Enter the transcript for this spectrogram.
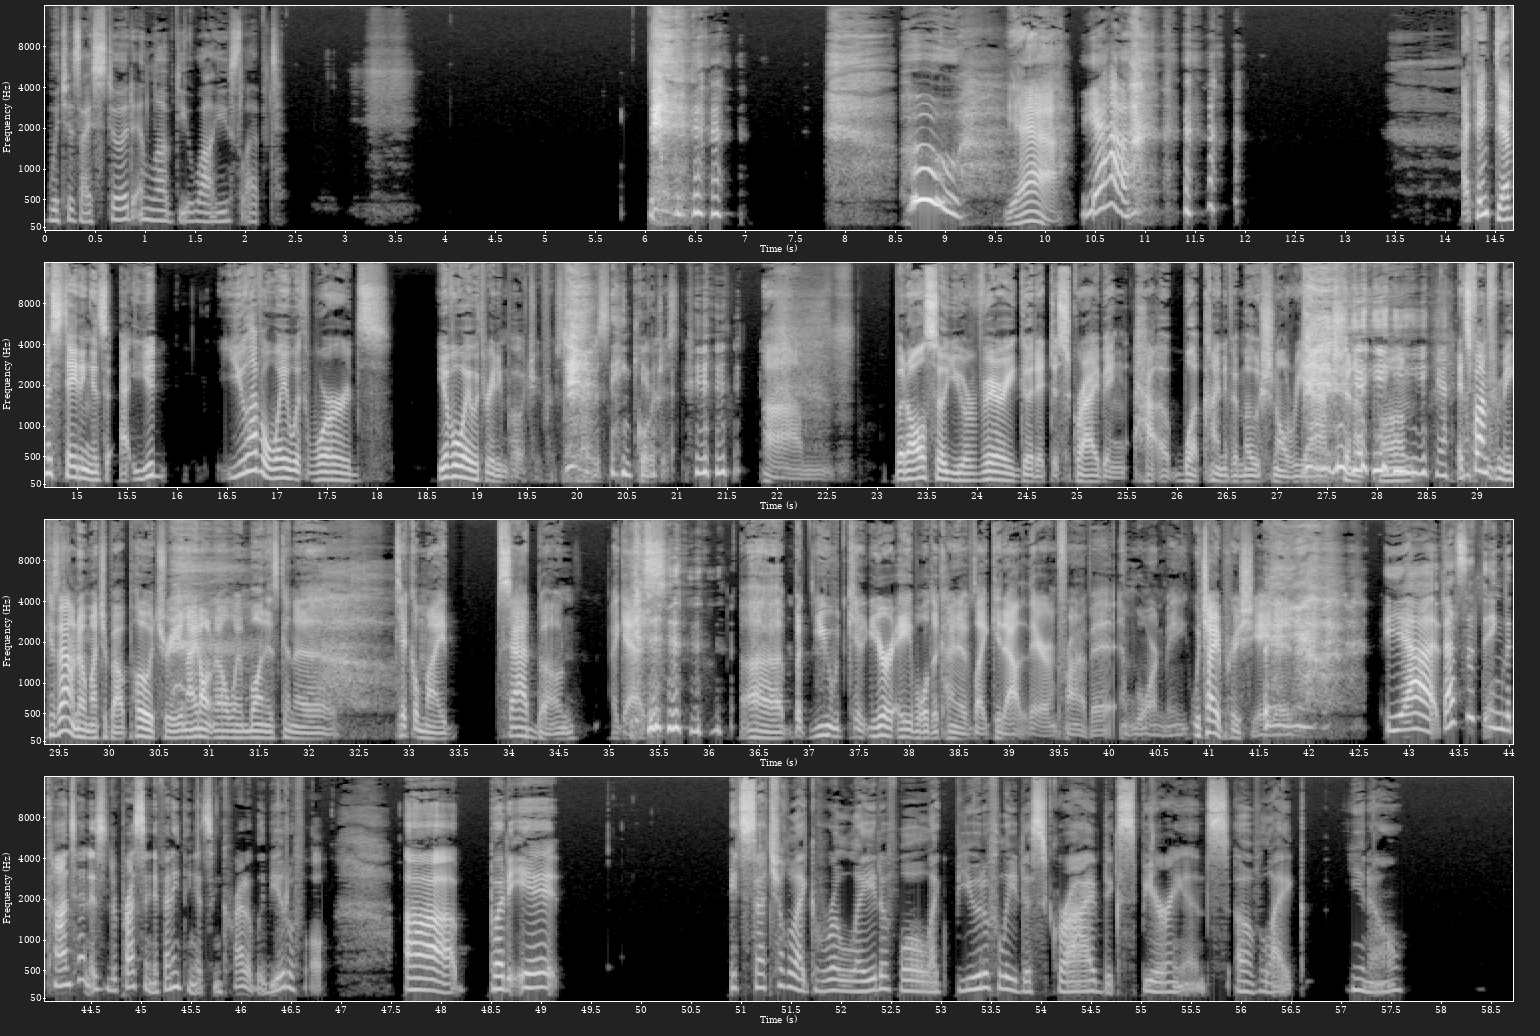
Which is, I stood and loved you while you slept. Whew. Yeah. Yeah. I think devastating is uh, you. You have a way with words. You have a way with reading poetry. First, that was Thank gorgeous. Um, but also, you're very good at describing how what kind of emotional reaction. Yeah. It's fun for me because I don't know much about poetry, and I don't know when one is gonna tickle my sad bone. I guess. uh, but you you're able to kind of like get out there in front of it and warn me, which I appreciated. Yeah. That's the thing. The content isn't depressing. If anything, it's incredibly beautiful. Uh, but it it's such a like relatable, like beautifully described experience of like, you know,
